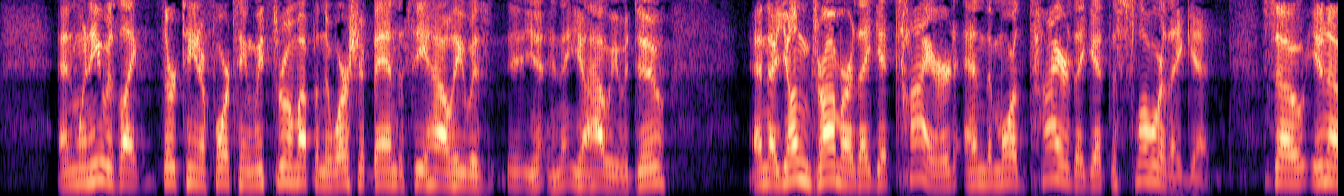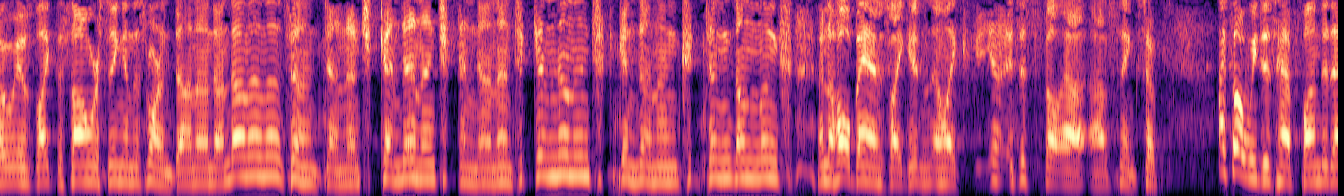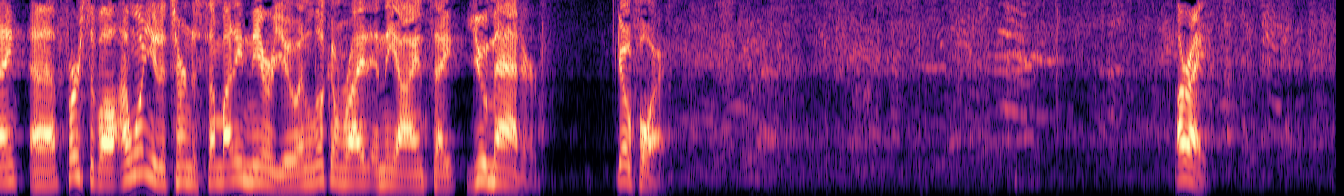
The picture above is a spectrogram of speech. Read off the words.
And when he was like 13 or 14, we threw him up in the worship band to see how he was, you know, how he would do. And a young drummer, they get tired, and the more tired they get, the slower they get. So, you know, it was like the song we're singing this morning. And the whole band is like getting like you know, it just fell out, out of sync. So I thought we'd just have fun today. Uh, first of all, I want you to turn to somebody near you and look them right in the eye and say, "You matter." Go for it. All right.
